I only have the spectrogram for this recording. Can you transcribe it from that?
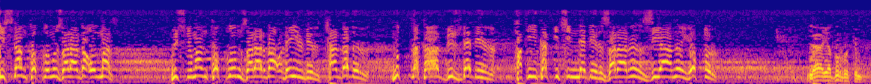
İslam toplumu zararda olmaz. Müslüman toplum zararda değildir, kardadır. Mutlaka düzdedir, hakikat içindedir, zararı, ziyanı yoktur. La yadurrukum.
